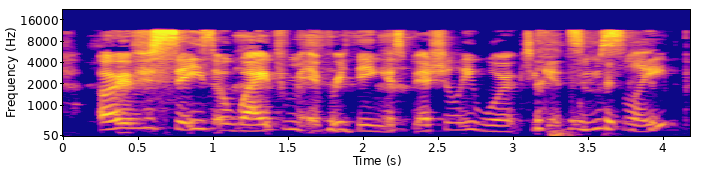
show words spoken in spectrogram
overseas away from everything, especially work, to get some sleep.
